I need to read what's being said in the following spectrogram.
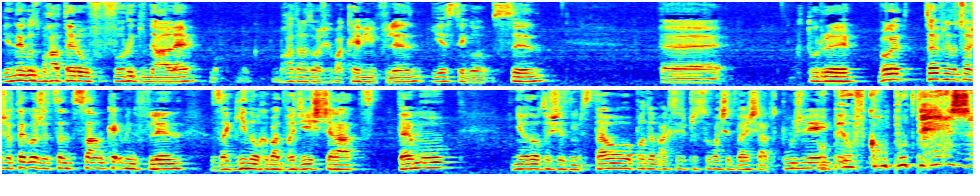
jednego z bohaterów w oryginale. Bo- bo- Bohater nazywa się chyba Kevin Flynn. Jest jego syn, e, który... W ogóle cały film zaczyna się od tego, że ten sam Kevin Flynn zaginął chyba 20 lat temu. Nie wiadomo, co się z nim stało. Potem akcja się przesuwa się 20 lat później. był w komputerze!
